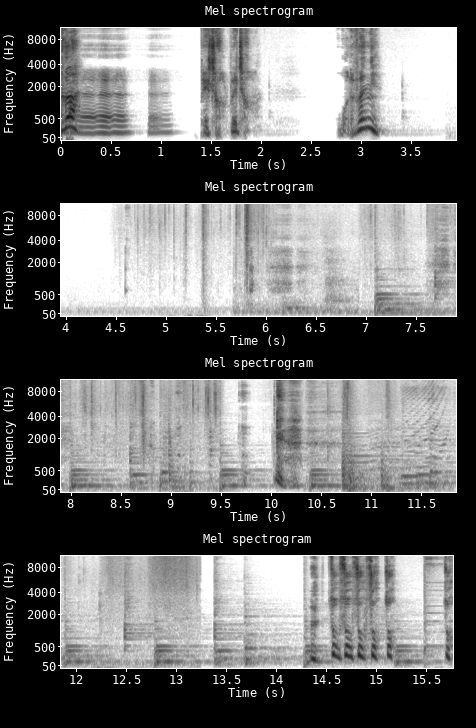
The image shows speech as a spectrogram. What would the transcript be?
哥，别吵了，别吵了，我来问你。坐坐坐坐坐坐。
